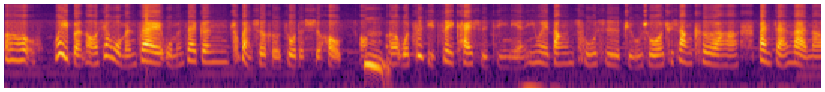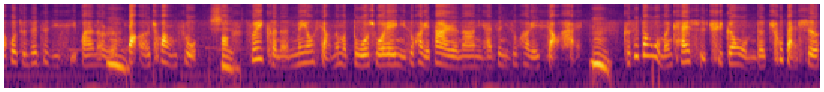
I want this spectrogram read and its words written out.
呃，绘本哦，像我们在我们在跟出版社合作的时候。嗯，呃，我自己最开始几年，因为当初是比如说去上课啊、办展览啊，或纯粹自己喜欢而画而创作，是，所以可能没有想那么多，说，哎，你是画给大人啊，你还是你是画给小孩？嗯。可是当我们开始去跟我们的出版社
